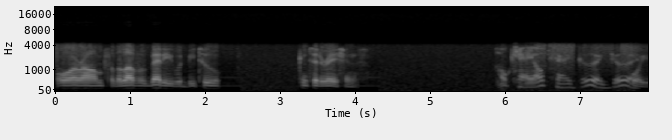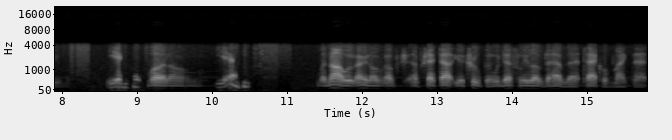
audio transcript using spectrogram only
or um for the love of Betty would be two considerations okay okay good good for you. Yeah, But um yeah, but no, we- you know I've I've checked out your troupe, and would definitely love to have that tackled like that.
